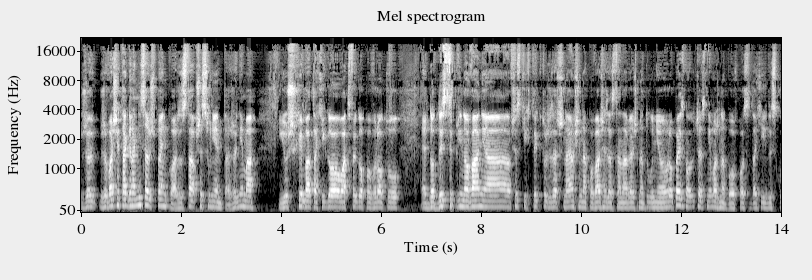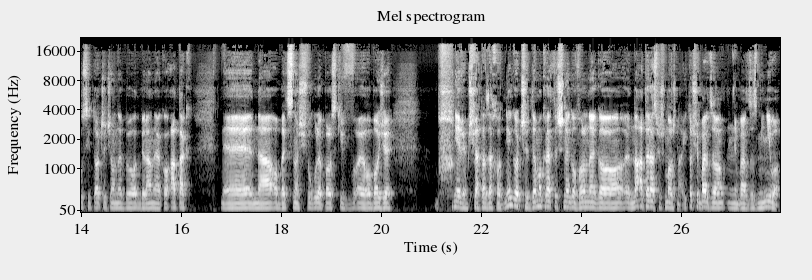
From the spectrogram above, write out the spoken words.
że, że właśnie ta granica już pękła, została przesunięta, że nie ma już chyba takiego łatwego powrotu e, do dyscyplinowania wszystkich tych, którzy zaczynają się na poważnie zastanawiać nad Unią Europejską. Wówczas nie można było w Polsce takich dyskusji toczyć, one były odbierane jako atak e, na obecność w ogóle Polski w obozie nie wiem, świata zachodniego, czy demokratycznego, wolnego, no a teraz już można. I to się bardzo, bardzo zmieniło.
